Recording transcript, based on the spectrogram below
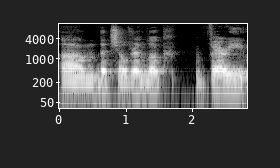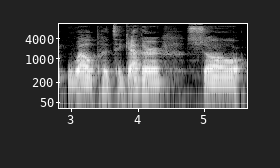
Um, the children look very well put together so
